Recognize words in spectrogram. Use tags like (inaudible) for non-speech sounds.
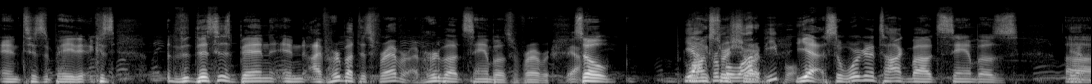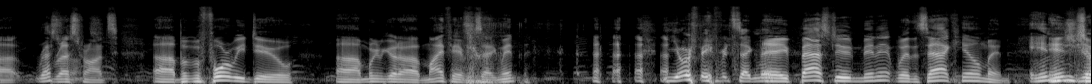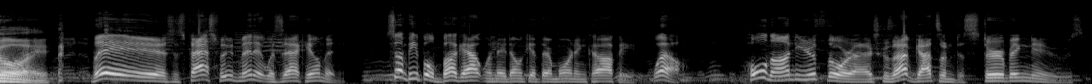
anticipated? Because th- this has been, and I've heard about this forever. I've heard about Sambo's for forever. Yeah. So, Yeah, long from story a lot short, of people. Yeah. So we're going to talk about Sambo's Yeah, restaurants. restaurants. Uh, but before we do, um, we're going to go to my favorite (laughs) segment. Your favorite segment? A fast food minute with Zach Hillman. Enjoy. This is Fast Food Minute with Zach Hillman. Some people bug out when they don't get their morning coffee. Well, hold on to your thorax because I've got some disturbing news.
